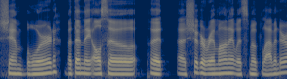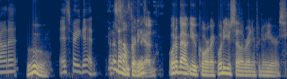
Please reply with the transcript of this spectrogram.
chambord, but then they also put a sugar rim on it with smoked lavender on it. Ooh. It's pretty good. That Sounds sounds pretty delicious. good. What about you, Corbick? What are you celebrating for New Year's?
